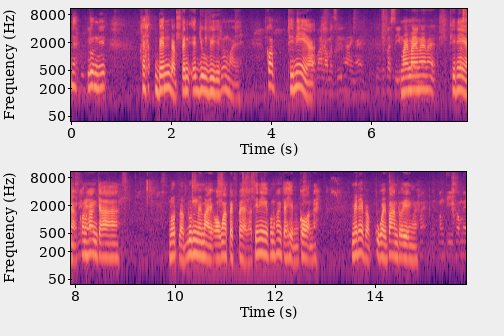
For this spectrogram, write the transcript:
เนี่ยรุ่นนี้เบนซ์แบบเป็น SUV รุ่นใหม่ ก็ที่นี่อะบ้านเรามันซื้อง่ายไงเรื่องที่ภาษีไม่ไม่ไม่ไม่ที่นี่อะภาษีไม่ค่อนข้างจะรถแบบรุ่นใหม่ๆ ออกมาแปลกๆอะที่นี่ค่อนข้างจะเห็นก่อนนะไม่ได้แบบอวยบ้านตัวเองนะไม่ที่เขาไม่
